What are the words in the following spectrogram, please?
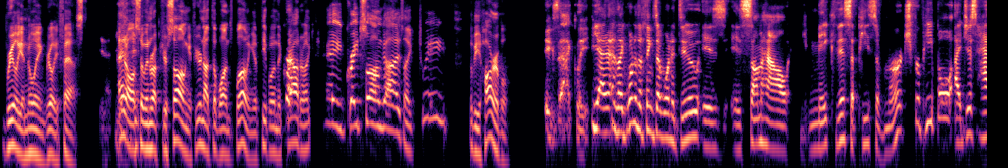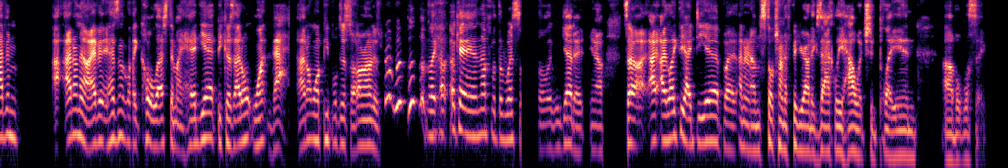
really annoying really fast. yeah. and also interrupt your song if you're not the ones blowing it. People in the crowd are like, "Hey, great song, guys!" Like, tweet. It'll be horrible. Exactly. Yeah, and like one of the things I want to do is is somehow make this a piece of merch for people. I just haven't I, don't know. I haven't it hasn't like coalesced in my head yet because I don't want that. I don't want people just all around just. Like okay, enough with the whistle. Like we get it, you know. So I, I like the idea, but I don't know. I'm still trying to figure out exactly how it should play in. Uh, but we'll see.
